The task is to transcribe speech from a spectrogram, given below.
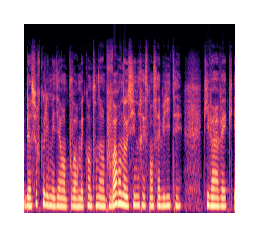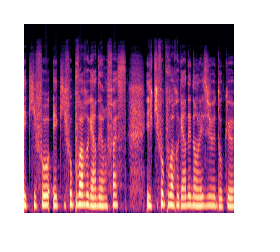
Bien sûr que les médias ont un pouvoir, mais quand on a un pouvoir, on a aussi une responsabilité qui va avec et qu'il faut et faut pouvoir regarder en face et qu'il faut pouvoir regarder dans les yeux. Donc euh,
